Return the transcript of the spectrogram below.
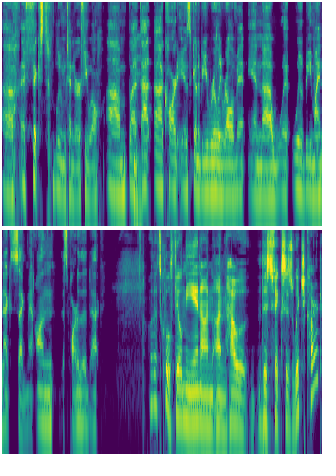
uh, a fixed Bloom Tender, if you will. Um, but Mhm. that uh, card is going to be really relevant and uh, what will be my next segment on this part of the deck. Well, that's cool. Fill me in on on how this fixes which card?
